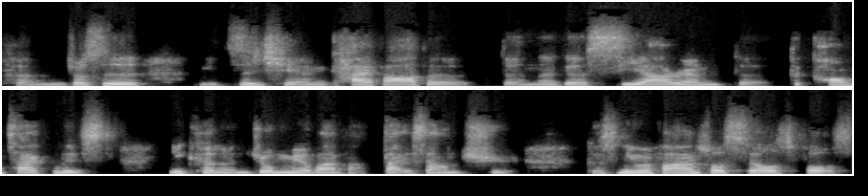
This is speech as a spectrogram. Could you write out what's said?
可能就是你之前开发的的那个 CRM 的的 contact list，你可能就没有办法带上去。可是你会发现说，Salesforce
